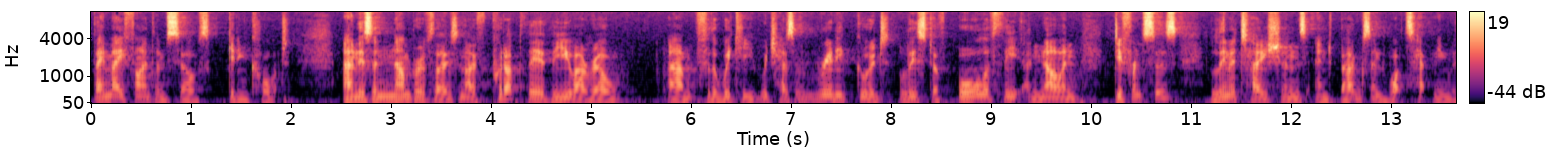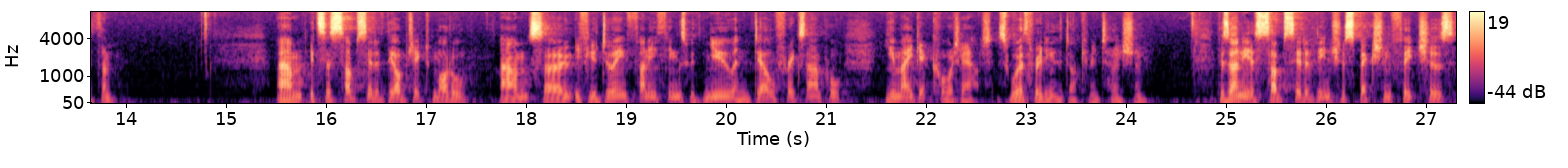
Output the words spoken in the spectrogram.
they may find themselves getting caught. And there's a number of those, and I've put up there the URL um, for the wiki, which has a really good list of all of the known differences, limitations, and bugs, and what's happening with them. Um, it's a subset of the object model. Um, so if you're doing funny things with new and del, for example, you may get caught out. It's worth reading the documentation. There's only a subset of the introspection features.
